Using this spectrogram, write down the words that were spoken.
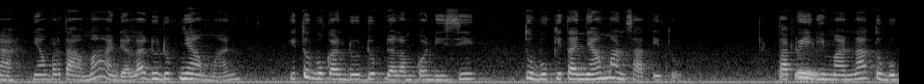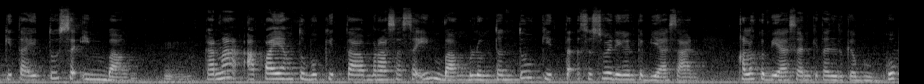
Nah yang pertama adalah duduk nyaman itu bukan duduk dalam kondisi tubuh kita nyaman saat itu tapi Oke. di mana tubuh kita itu seimbang Mhm. Karena apa yang tubuh kita merasa seimbang belum tentu kita sesuai dengan kebiasaan. Kalau kebiasaan kita duduknya bungkuk,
